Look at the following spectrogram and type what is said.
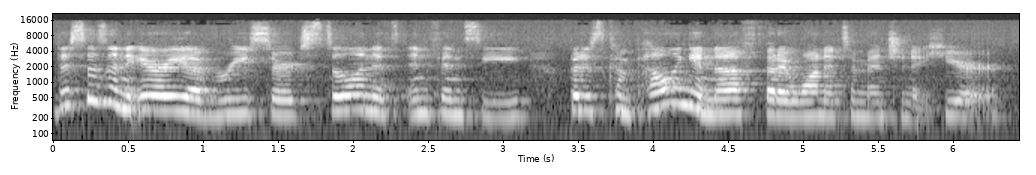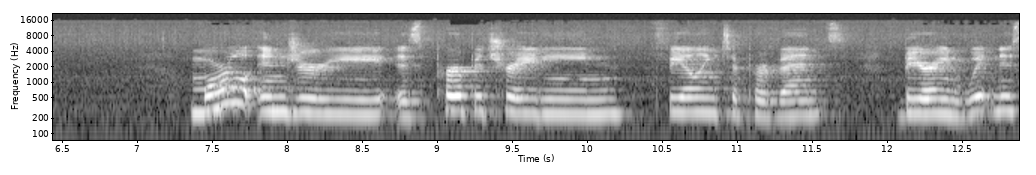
This is an area of research still in its infancy, but is compelling enough that I wanted to mention it here. Moral injury is perpetrating, failing to prevent, bearing witness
